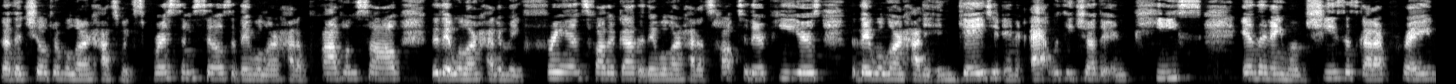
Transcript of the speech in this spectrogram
that the children will learn how to express themselves, that they will learn how to problem solve, that they will learn how to make friends, Father God, that they will learn how to talk to their peers, that they will learn how to engage and act with each other in peace. In the name of Jesus, God, I pray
